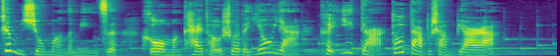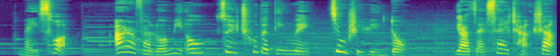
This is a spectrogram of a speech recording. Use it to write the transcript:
这么凶猛的名字，和我们开头说的优雅可一点儿都搭不上边儿啊！没错，阿尔法罗密欧最初的定位就是运动，要在赛场上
